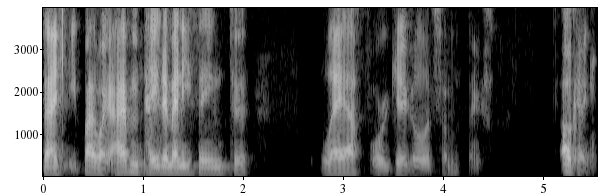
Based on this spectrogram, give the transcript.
Thank you. By the way, I haven't paid him anything to laugh or giggle at some things. Okay.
